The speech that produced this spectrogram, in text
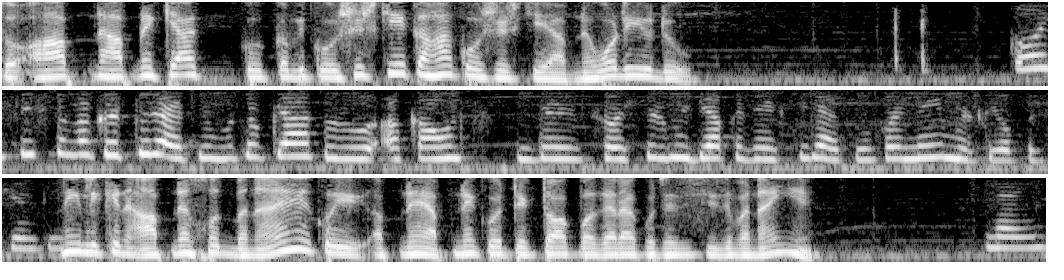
तो आपने आपने क्या कभी कोशिश की कहाँ कोशिश की आपने? व्हाट डू यू डू कोशिश तो मैं करती रहती हूँ मतलब क्या करूँ? अकाउंट सोशल मीडिया पे देखती रहती हूँ पर नहीं मिलती अपॉर्चुनिटी नहीं लेकिन आपने खुद बनाए हैं कोई? अपने अपने कोई टिकटॉक वगैरह कुछ ऐसी चीज़ें बनाई हैं? नहीं।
